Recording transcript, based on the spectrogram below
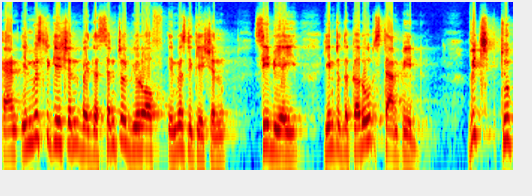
an investigation by the Central Bureau of Investigation CBI into the Karur stampede which took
